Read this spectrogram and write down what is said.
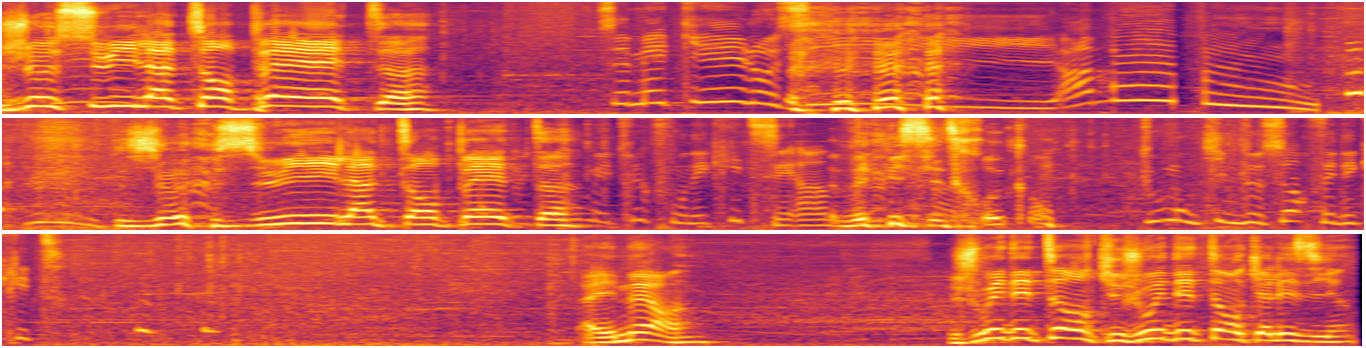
Je suis la tempête C'est mes kills aussi Je suis la tempête Tous mes trucs font des crits, c'est un. Mais oui, c'est trop con. Tout mon kit de sort fait des crits. Allez, meurs hein. Jouez des tanks, jouez des tanks, allez-y. hein.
